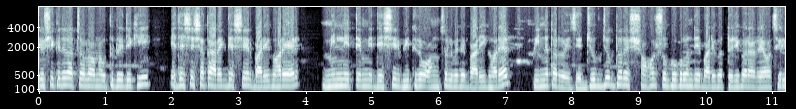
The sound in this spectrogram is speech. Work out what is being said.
প্রিয় শিক্ষার্থীরা, চলো আমরা উত্তরটি দেখি। এ দেশের সাথে আরেক দেশের বাড়িঘরের মিল নেই তেমনি দেশের ভিতরে অঞ্চল ভেদে বাড়িঘরের ভিন্নতা রয়েছে। যুগ যুগ ধরে সহজ উপকরণ দিয়ে বাড়িঘর তৈরি করা রেওয়া ছিল,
